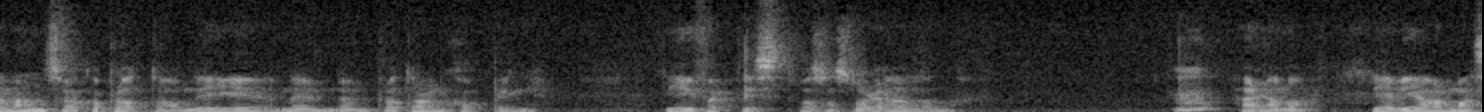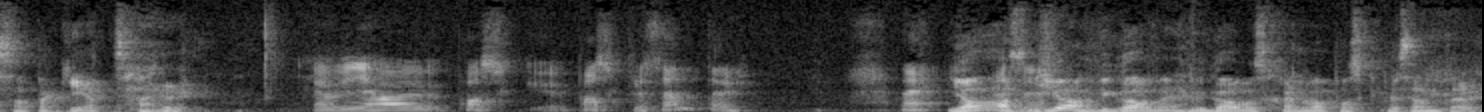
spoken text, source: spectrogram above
en annan sak att prata om, det är ju, när, när vi pratar om shopping, det är ju faktiskt vad som står i hallen. Mm. Här hemma. Det, vi har massa paket här. Ja, vi har påsk, påskpresenter. Nej, Ja, alltså, ja vi, gav, vi gav oss själva påskpresenter.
